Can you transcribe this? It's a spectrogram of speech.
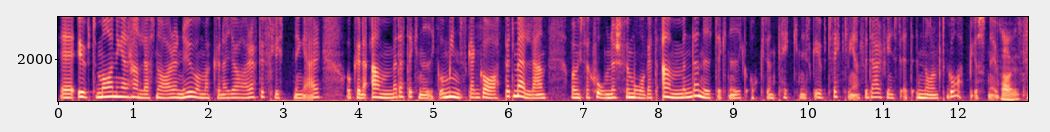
Eh, utmaningar handlar snarare nu om att kunna göra förflyttningar och kunna använda teknik och minska gapet mellan organisationers förmåga att använda ny teknik och den tekniska utvecklingen. För där finns ett enormt gap just nu. Ja, just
